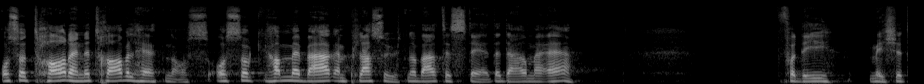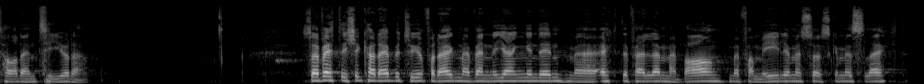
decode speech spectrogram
Og så tar denne travelheten oss, og så kan vi være en plass uten å være til stede der vi er. Fordi vi ikke tar den tida der. Så jeg vet ikke hva det betyr for deg med vennegjengen din, med ektefelle, med barn, med familie, med søsken, med slekt.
